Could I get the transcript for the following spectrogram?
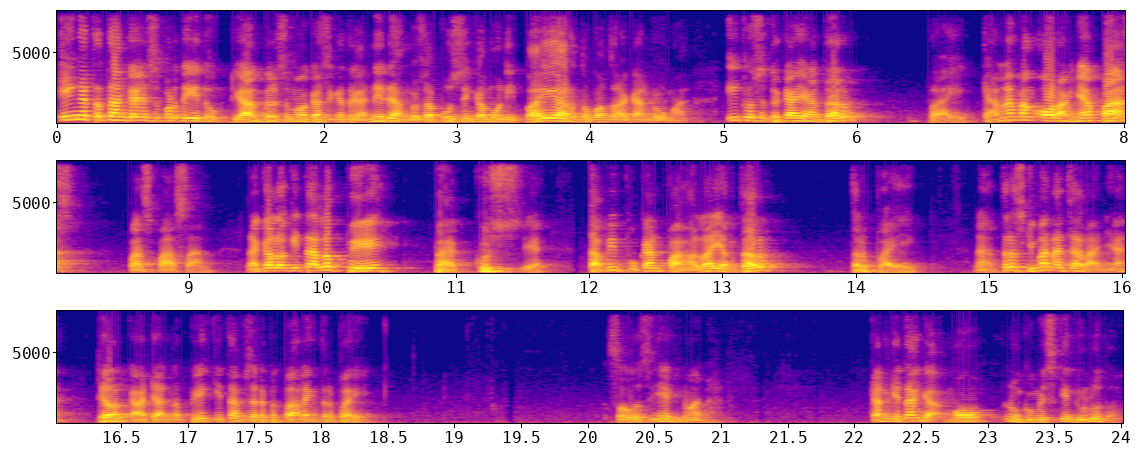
Ingat tetangganya seperti itu, diambil semua kasih ke tetangga. Nih dah, nggak usah pusing kamu nih, bayar tuh kontrakan rumah. Itu sedekah yang terbaik. Karena memang orangnya pas, pas-pasan. Nah kalau kita lebih, bagus ya. Tapi bukan pahala yang ter, terbaik. Nah terus gimana caranya? Dalam keadaan lebih, kita bisa dapat pahala yang terbaik. Solusinya gimana? Kan kita nggak mau nunggu miskin dulu toh.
